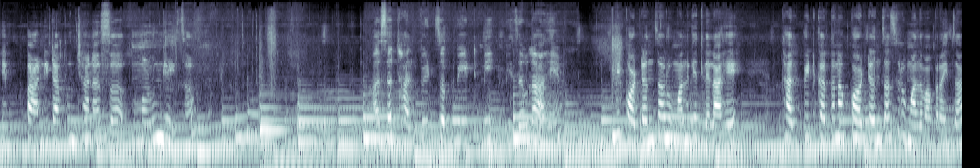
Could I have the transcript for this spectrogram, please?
हे पाणी टाकून छान असं मळून घ्यायचं. असं थालपीठचं पीठ मी भिजवलं आहे. मी कॉटनचा रुमाल घेतलेला आहे. थालपीठ करताना कॉटनचाच रुमाल वापरायचा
